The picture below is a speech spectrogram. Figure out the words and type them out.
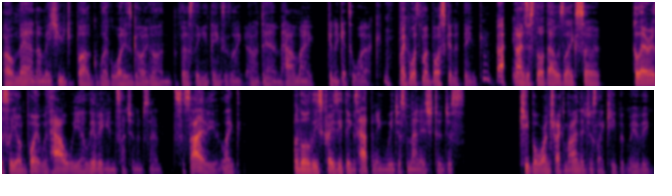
oh man, I'm a huge bug. Like, what is going on? The first thing he thinks is like, oh damn, how am I gonna get to work? like, what's my boss gonna think? Right. And I just thought that was like so hilariously on point with how we are living in such an absurd society. Like, with all these crazy things happening, we just managed to just keep a one track mind and just like keep it moving.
